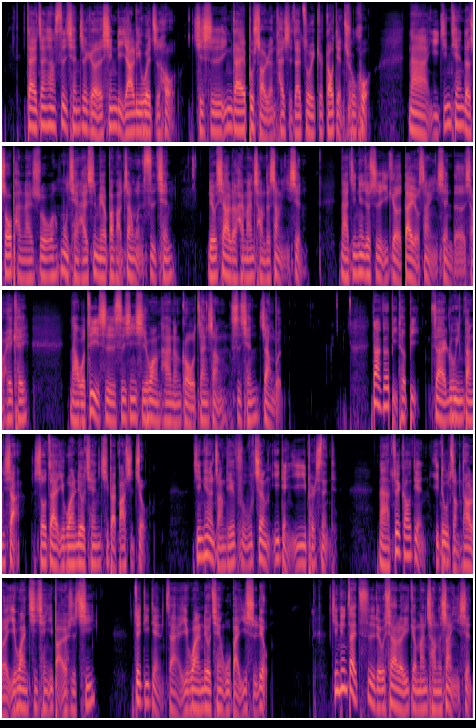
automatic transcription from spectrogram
在站上四千这个心理压力位之后，其实应该不少人开始在做一个高点出货。那以今天的收盘来说，目前还是没有办法站稳四千，留下了还蛮长的上影线。那今天就是一个带有上影线的小黑 K。那我自己是私心希望它能够站上四千站稳。大哥比特币在录音当下。收在一万六千七百八十九，今天的涨跌幅正一点一一 percent，那最高点一度涨到了一万七千一百二十七，最低点在一万六千五百一十六，今天再次留下了一个蛮长的上影线。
